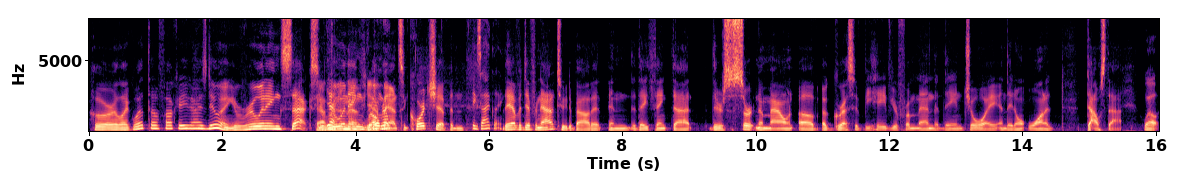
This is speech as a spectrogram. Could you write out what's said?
who are like, "What the fuck are you guys doing? You're ruining sex. You're ruining Enough, yeah. romance and courtship." And Exactly. they have a different attitude about it, and they think that there's a certain amount of aggressive behavior from men that they enjoy, and they don't want to douse that. Well,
